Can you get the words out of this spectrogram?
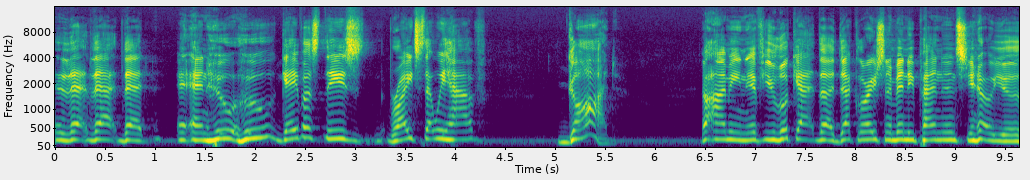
That that that and who who gave us these rights that we have? God. I mean if you look at the declaration of independence you know you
